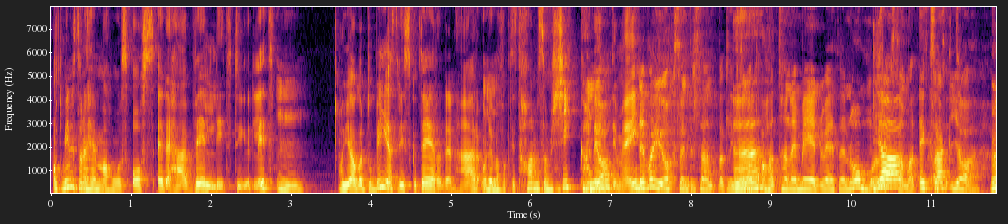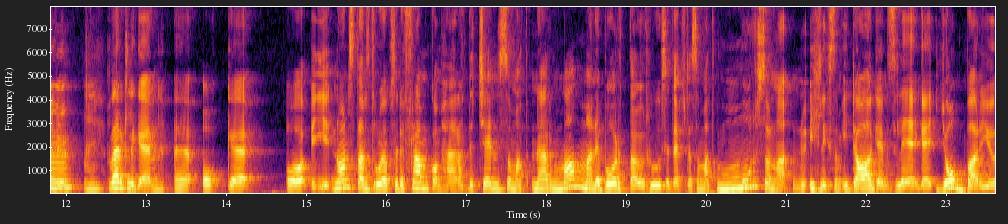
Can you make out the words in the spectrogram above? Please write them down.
åtminstone hemma hos oss är det här väldigt tydligt. Och jag och Tobias diskuterade den här och det var faktiskt han som skickade den till mig. det var ju också intressant att, liksom, Äh. att, att han är medveten om och Ja, liksom att, exakt. Att, ja, hör Mm, du? Verkligen. Eh, Och, eh, och någonstans tror jag också det framkom här att det känns som att när mamman är borta ur huset eftersom att morsorna liksom i dagens läge jobbar ju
